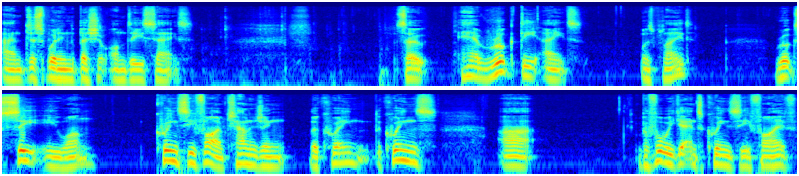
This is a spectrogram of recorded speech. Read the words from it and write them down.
and just winning the bishop on d6. So here rook d8 was played, rook ce1, queen c5 challenging the queen. The queen's, uh, before we get into queen c5,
